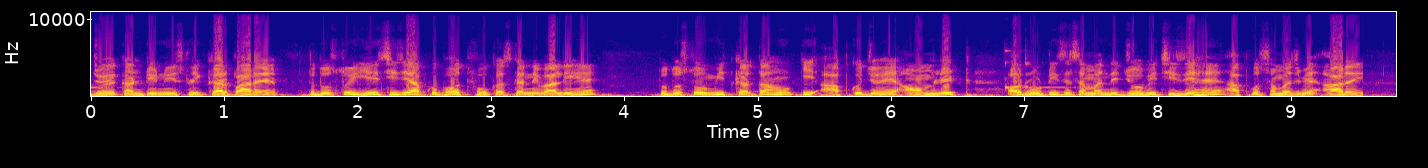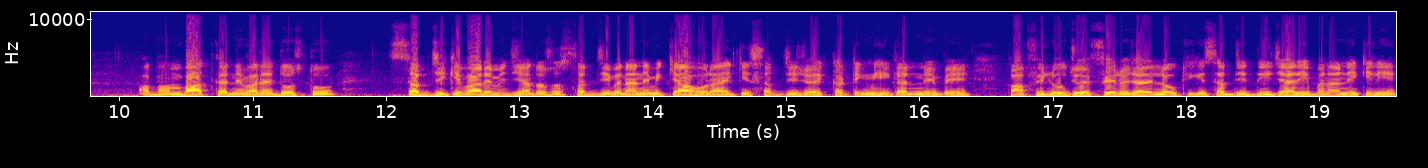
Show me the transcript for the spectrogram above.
जो है कंटिन्यूसली कर पा रहे हैं। तो दोस्तों, ये चीज़ें आपको बहुत फोकस करने वाली हैं। तो दोस्तों, उम्मीद करता हूँ कि आपको जो है ऑमलेट और रोटी से संबंधित जो भी चीज़ें हैं, आपको समझ में आ रही। अब हम बात करने वाले हैं दोस्तों सब्ज़ी के बारे में। जी हाँ दोस्तों, सब्ज़ी बनाने में क्या हो रहा है कि सब्ज़ी जो है कटिंग ही करने पे काफ़ी लोग जो है फेल हो जा रहे हैं। लौकी की सब्ज़ी दी जा रही है बनाने के लिए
